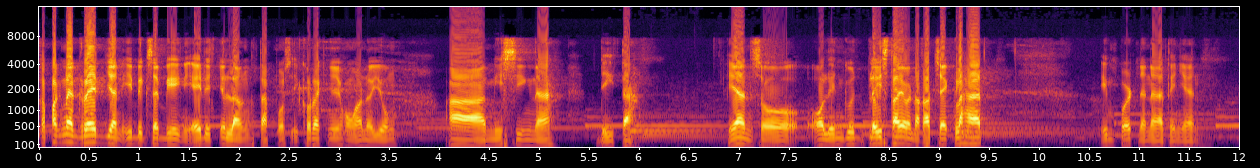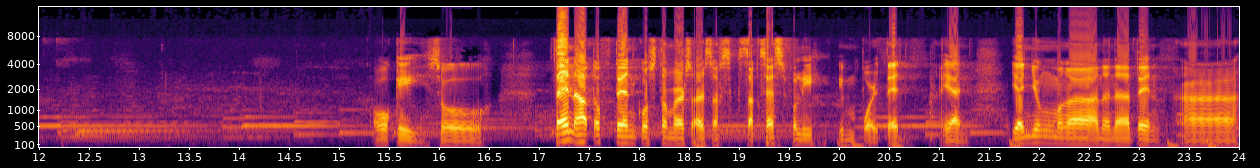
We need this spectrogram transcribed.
Kapag nag-red yan, ibig sabihin, i-edit nyo lang, tapos i-correct nyo kung ano yung ah, missing na data. Yan, so, all in good place tayo. Naka-check lahat. Import na natin yan. Okay, so 10 out of 10 customers are suc- successfully imported. Ayan. Yan yung mga ano natin, ah,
